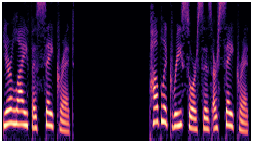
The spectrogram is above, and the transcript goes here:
Your life is sacred. Public resources are sacred.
